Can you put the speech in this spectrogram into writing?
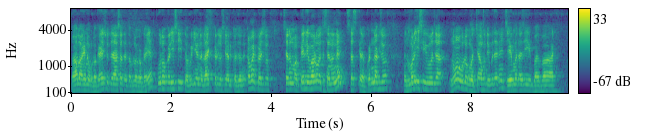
તો હાલો અહીંનો બ્લોગ અહીં સુધી. આ સાથે બ્લોગ આપણે અહીંયા પૂરો કરીએ છીએ. તો વિડીયોને લાઇક કરજો શેર કરજો અને કમેન્ટ કરજો. ચેનલમાં પહેલી વાર હોય તો ચેનલને સબસ્ક્રાઈબ કરી નાખજો. અને મળીએ છીએ રોજા નવા બ્લોગમાં ત્યાં સુધી બધાને જય માતાજી બાય બાય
